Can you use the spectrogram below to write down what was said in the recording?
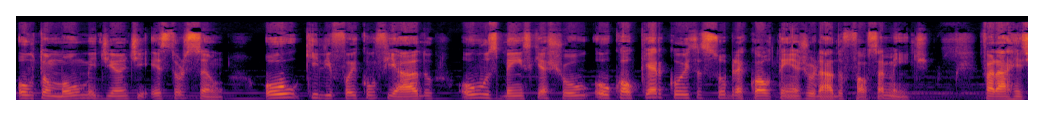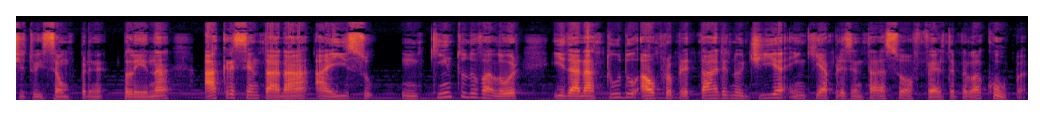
ou tomou mediante extorsão, ou que lhe foi confiado, ou os bens que achou, ou qualquer coisa sobre a qual tenha jurado falsamente. Fará restituição plena, acrescentará a isso um quinto do valor e dará tudo ao proprietário no dia em que apresentar a sua oferta pela culpa.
